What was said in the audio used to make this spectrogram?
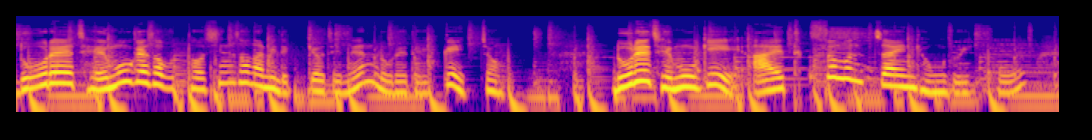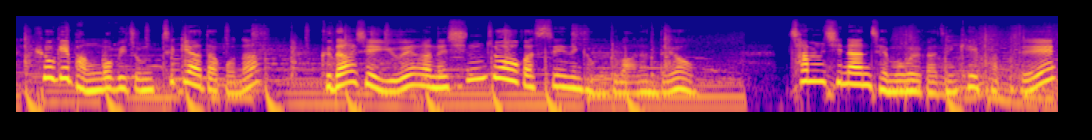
노래 제목에서부터 신선함이 느껴지는 노래들이 꽤 있죠. 노래 제목이 아예 특수 문자인 경우도 있고 표기 방법이 좀 특이하다거나 그 당시에 유행하는 신조어가 쓰이는 경우도 많은데요. 참신한 제목을 가진 케이팝들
